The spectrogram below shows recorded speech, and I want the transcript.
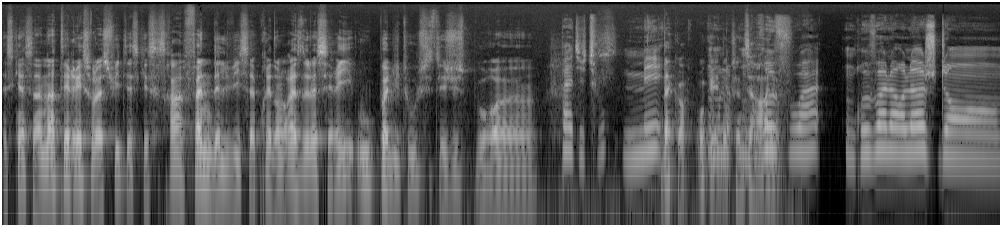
est-ce que ça a un intérêt sur la suite? Est-ce que ce sera un fan d'Elvis après dans le reste de la série ou pas du tout? C'était juste pour. euh, Pas du tout. Mais D'accord, ok, on, donc ça ne sert à rien. revoit, on revoit l'horloge dans,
